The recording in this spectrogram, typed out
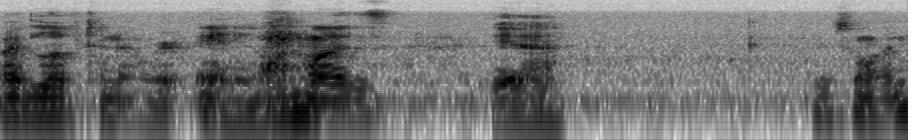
I'd love to know where anyone was. Yeah. Here's one.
